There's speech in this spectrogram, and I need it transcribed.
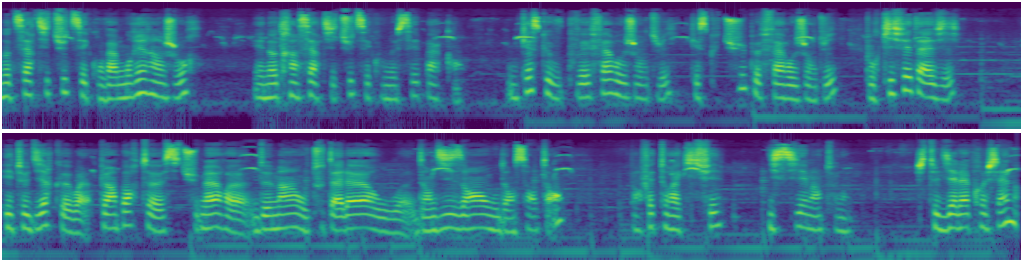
Notre certitude, c'est qu'on va mourir un jour, et notre incertitude, c'est qu'on ne sait pas quand. Donc, qu'est-ce que vous pouvez faire aujourd'hui? Qu'est-ce que tu peux faire aujourd'hui pour kiffer ta vie et te dire que voilà, peu importe euh, si tu meurs euh, demain ou tout à l'heure ou dans 10 ans ou dans 100 ans, en fait, tu auras kiffé ici et maintenant. Je te dis à la prochaine.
